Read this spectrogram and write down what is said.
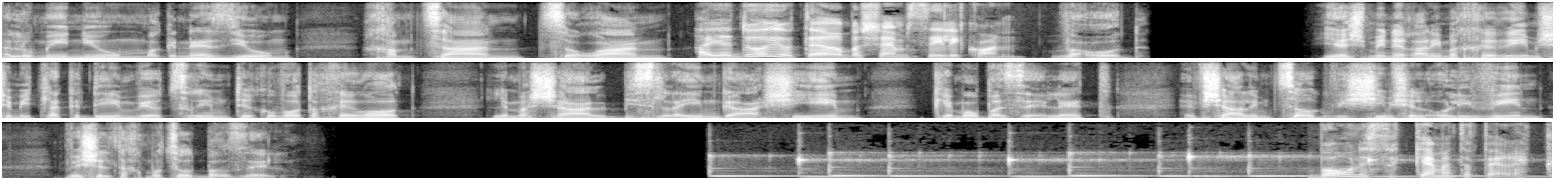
אלומיניום, מגנזיום, חמצן, צורן הידוע יותר בשם סיליקון. ועוד. יש מינרלים אחרים שמתלכדים ויוצרים תרכובות אחרות, למשל, בסלעים געשיים, כמו בזלת, אפשר למצוא גבישים של אוליבין ושל תחמוצות ברזל. בואו נסכם את הפרק.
